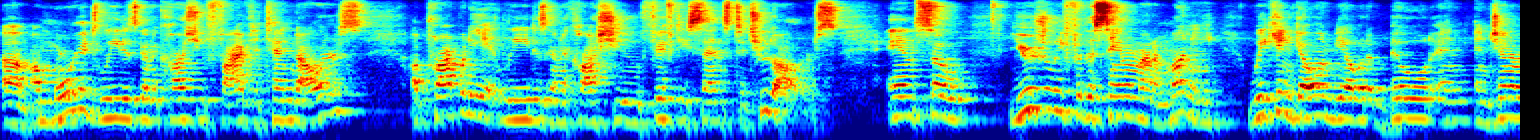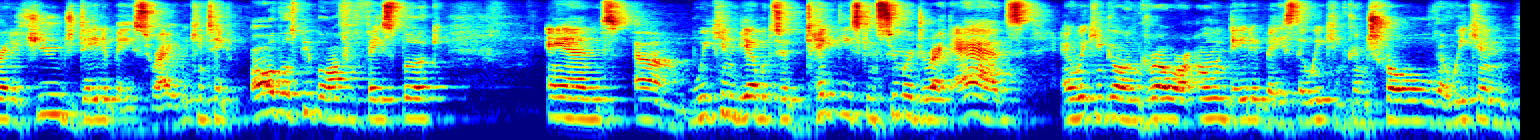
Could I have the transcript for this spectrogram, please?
Um, a mortgage lead is going to cost you 5 to $10. A property lead is going to cost you 50 cents to $2. And so usually for the same amount of money, we can go and be able to build and, and generate a huge database, right? We can take all those people off of Facebook, and um, we can be able to take these consumer direct ads and we can go and grow our own database that we can control, that we can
